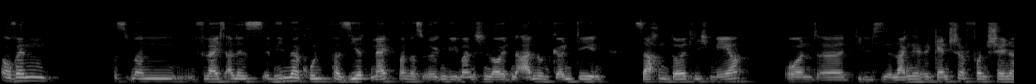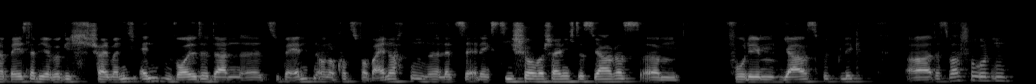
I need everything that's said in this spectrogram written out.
auch wenn dass man vielleicht alles im Hintergrund passiert, merkt man das irgendwie manchen Leuten an und gönnt den Sachen deutlich mehr. Und äh, die, diese lange Regentschaft von Shayna Baszler, die ja wirklich scheinbar nicht enden wollte, dann äh, zu beenden, auch noch kurz vor Weihnachten, ne, letzte NXT-Show wahrscheinlich des Jahres, ähm, vor dem Jahresrückblick. Äh, das war schon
